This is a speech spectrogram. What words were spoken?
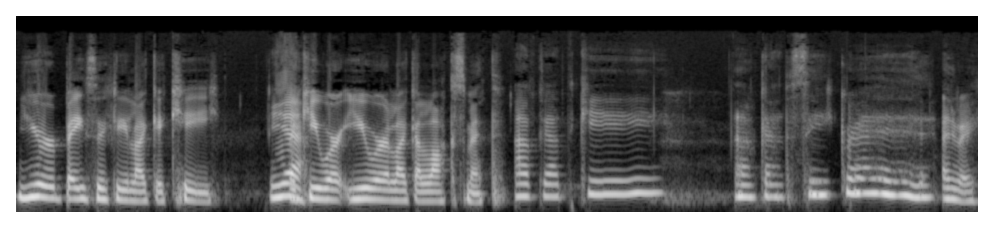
You're basically like a key. Yeah. Like you were, you were like a locksmith. I've got the key. I've got the secret. Anyway,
